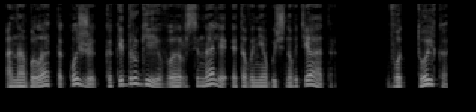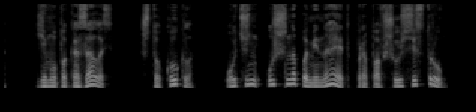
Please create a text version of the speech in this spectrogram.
Она была такой же, как и другие в арсенале этого необычного театра. Вот только ему показалось, что кукла очень уж напоминает пропавшую сестру.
